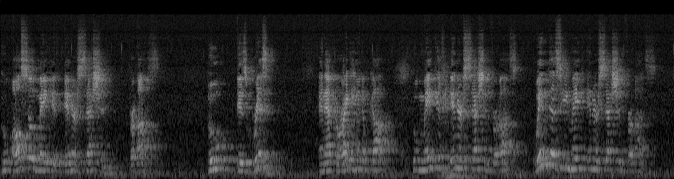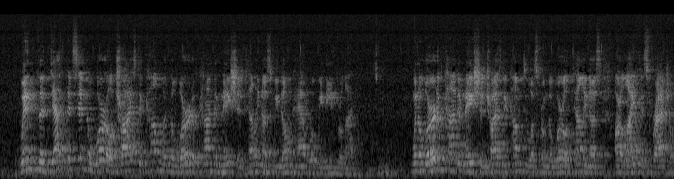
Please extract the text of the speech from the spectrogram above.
who also maketh intercession for us, who is risen and at the right hand of God, who maketh intercession for us. When does he make intercession for us? When the death that's in the world tries to come with the word of condemnation telling us we don't have what we need for life. When a word of condemnation tries to come to us from the world telling us our life is fragile,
